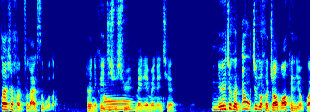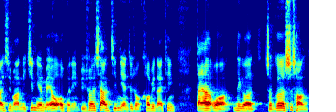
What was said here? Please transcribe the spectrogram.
但是很 flexible 的，就是你可以继续续每年每年签，因为这个这个和 job market 有关系嘛。你今年没有 opening，比如说像今年这种 COVID nineteen，大家哇那个整个市场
